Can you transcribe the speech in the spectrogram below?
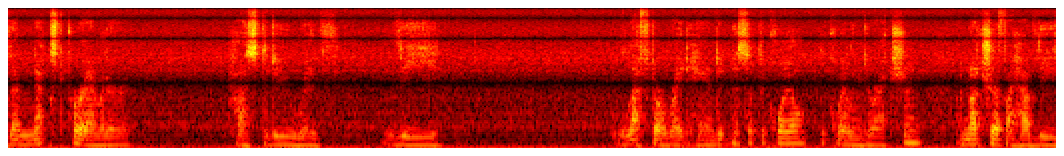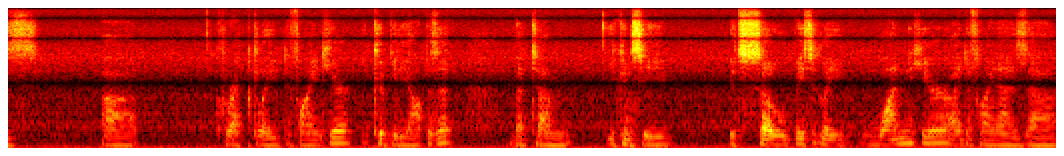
the next parameter has to do with the left or right handedness of the coil, the coiling direction. I'm not sure if I have these uh, correctly defined here. It could be the opposite, but um, you can see it's so basically one here I define as uh,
